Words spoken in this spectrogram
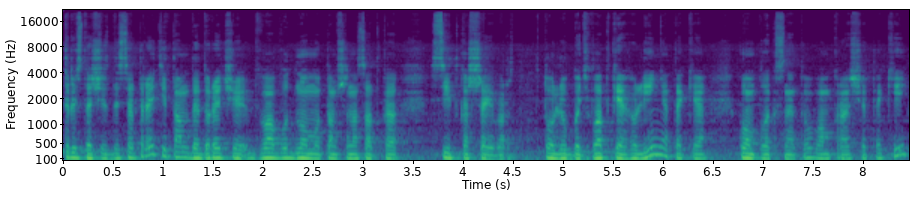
363, там, де, до речі, два в одному, там ще насадка сітка шейвер. Хто любить гладке гоління, таке комплексне, то вам краще такий.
